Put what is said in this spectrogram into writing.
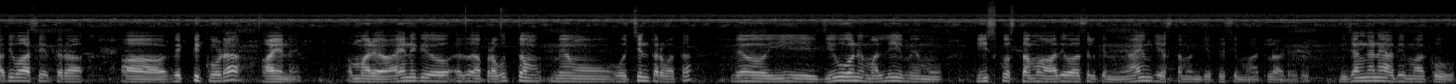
ఆదివాసేతర వ్యక్తి కూడా ఆయనే. మరి ఆయనకి ప్రభుత్వం మేము వచ్చిన తర్వాత మేము ఈ జీవోని మళ్ళీ మేము తీసుకొస్తాము ఆదివాసులకి న్యాయం చేస్తామని చెప్పేసి మాట్లాడారు. నిజంగానే అది మాకు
